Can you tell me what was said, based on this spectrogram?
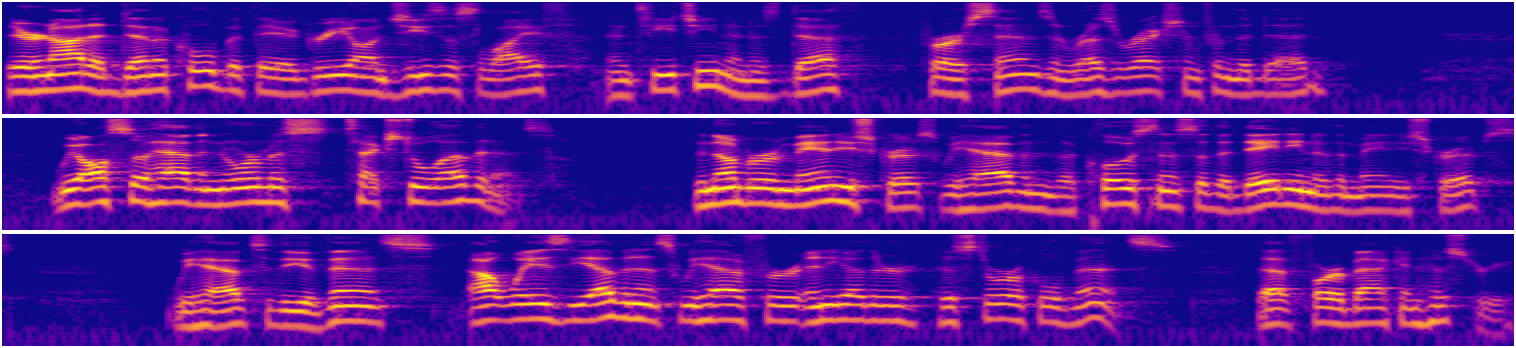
They are not identical, but they agree on Jesus' life and teaching and his death for our sins and resurrection from the dead. We also have enormous textual evidence. The number of manuscripts we have and the closeness of the dating of the manuscripts we have to the events outweighs the evidence we have for any other historical events that far back in history.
